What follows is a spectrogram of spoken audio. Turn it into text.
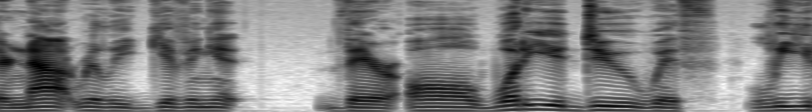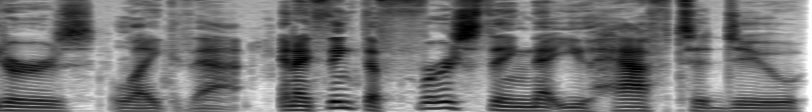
They're not really giving it their all. What do you do with leaders like that? And I think the first thing that you have to do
